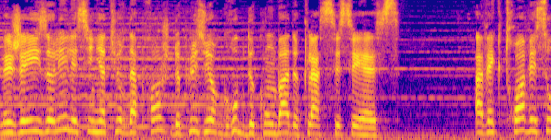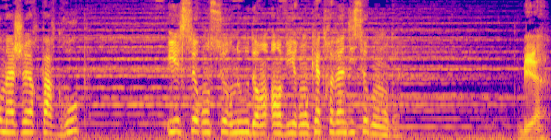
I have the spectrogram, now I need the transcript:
Mais j'ai isolé les signatures d'approche de plusieurs groupes de combat de classe CCS. Avec trois vaisseaux majeurs par groupe, ils seront sur nous dans environ 90 secondes. Bien,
